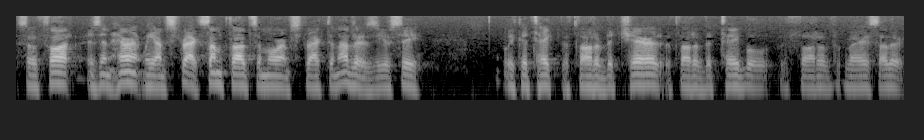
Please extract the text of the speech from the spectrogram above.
so thought is inherently abstract. Some thoughts are more abstract than others. You see, we could take the thought of the chair, the thought of the table, the thought of various other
